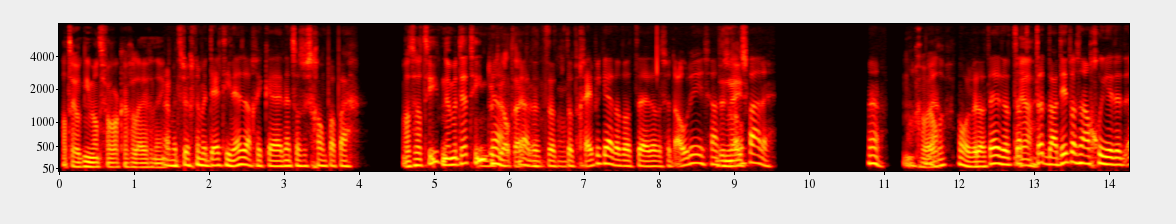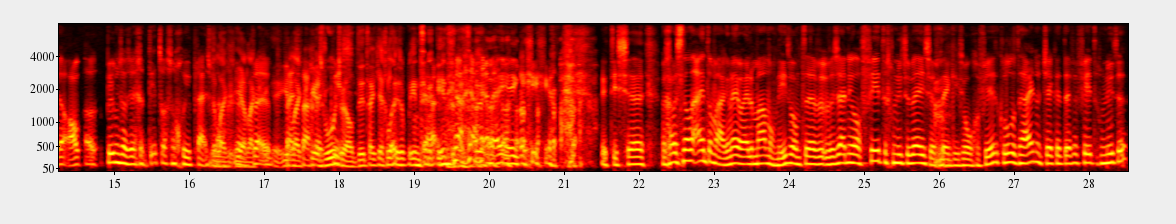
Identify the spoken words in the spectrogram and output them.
had er ook niemand van wakker gelegen, denk ik. Ja, maar terug nummer 13, hè, zag ik. eh, net zoals een schoonpapa. Wat had hij? Nummer 13? Doet ja, hij altijd. Ja, dat, dat, dat begreep ik, ja. Dat dat, eh, dat een soort ode is aan De schoonvader. Nou, geweldig. Hoorden we dat, hè? Dat, dat, Ja. dat, nou, dit was nou een goede... dat, eh, al- al- Pim zou zeggen, dit was een goede lijkt, je lijkt, prijsvraag lijkt Chris wel. Dit had je gelezen op inter- Ja, internet. ja, ja, nee, ik, ja. het is, eh, we gaan er snel een eind aan maken. Nee, helemaal nog niet. Want eh, we- we zijn nu al 40 minuten bezig, denk ik zo ongeveer. Klopt het, Hein? Dan check het even, 40 minuten.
